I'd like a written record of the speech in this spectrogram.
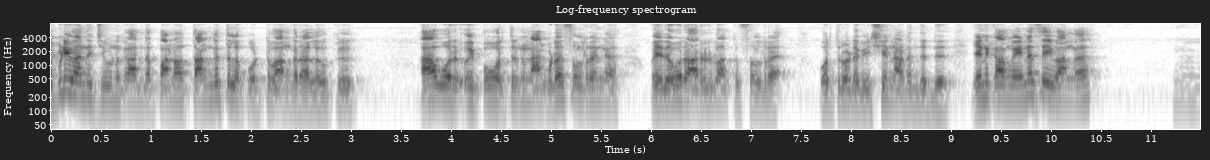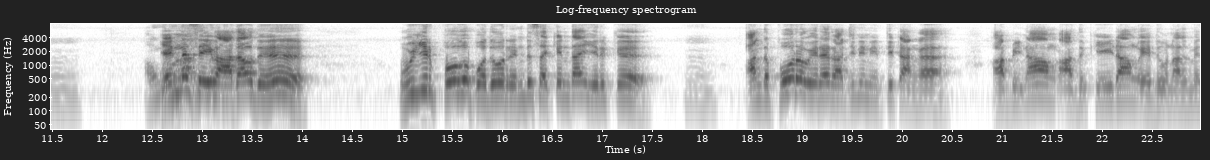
எப்படி வந்துச்சு உனக்கு அந்த பணம் தங்கத்தில் போட்டு வாங்குற அளவுக்கு? ஆ ஒரு இப்போ ஒருத்தருங்க நான் கூட சொல்கிறேங்க ஏதோ ஒரு அருள் வாக்கு சொல்கிறேன் ஒருத்தரோட விஷயம் நடந்தது. எனக்கு அவங்க என்ன செய்வாங்க? என்ன செய்வாங்க அதாவது உயிர் போக போது ஒரு ரெண்டு செகண்ட் தான் இருக்குது அந்த போகிற உயிரை ரஜினி நிறுத்திட்டாங்க. அப்படின்னா அவங்க அதுக்கு ஈடாக அவங்க எது வேணாலுமே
